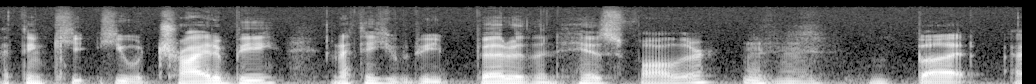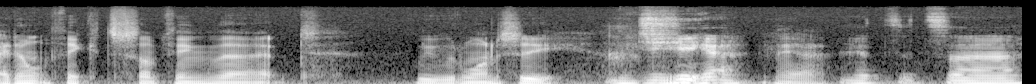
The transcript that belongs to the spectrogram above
I think he, he would try to be, and I think he would be better than his father, Mm-hmm. but I don't think it's something that we would want to see. Yeah. Yeah. It's it's uh,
